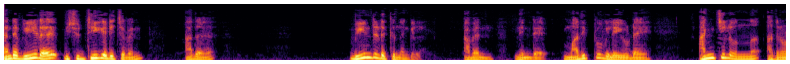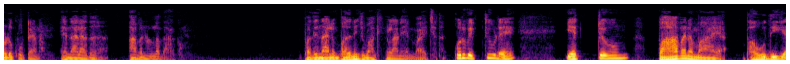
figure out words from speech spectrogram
തന്റെ വീട് വിശുദ്ധീകരിച്ചവൻ അത് വീണ്ടെടുക്കുന്നെങ്കിൽ അവൻ നിന്റെ മതിപ്പ് വിലയുടെ അഞ്ചിലൊന്ന് അതിനോട് കൂട്ടണം. എന്നാൽ അത് അവനുള്ളതാകും. പതിനാലും പതിനഞ്ചും വാക്യങ്ങളാണ് ഞാൻ വായിച്ചത്. ഒരു വ്യക്തിയുടെ ഏറ്റവും പാവനമായ ഭൗതിക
